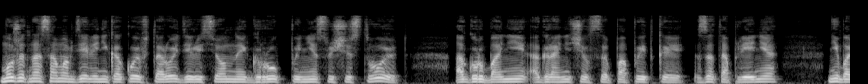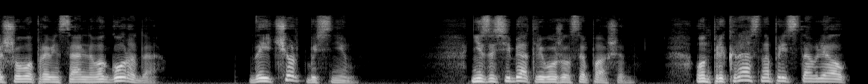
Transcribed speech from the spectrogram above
Может, на самом деле никакой второй диверсионной группы не существует, а Гурбани ограничился попыткой затопления – небольшого провинциального города. Да и черт бы с ним. Не за себя тревожился Пашин. Он прекрасно представлял,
